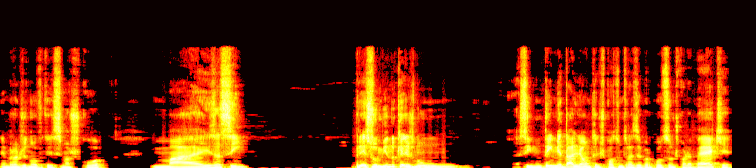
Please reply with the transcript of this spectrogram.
Lembrando de novo que ele se machucou. Mas, assim. Presumindo que eles não assim, não tem medalhão que eles possam trazer para a posição de quarterback,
